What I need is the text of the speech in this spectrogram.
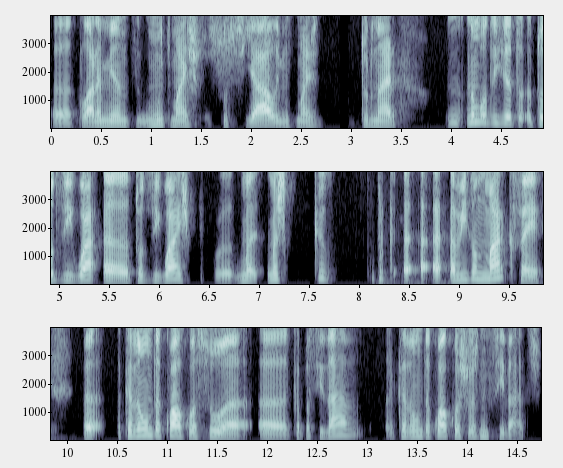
uh, claramente muito mais social e muito mais de tornar, não vou dizer to- todos, igua uh, todos iguais, uh, ma- mas que porque a, a- a visão de Marx é cada um da qual com a sua capacidade, cada um da qual com as suas necessidades.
